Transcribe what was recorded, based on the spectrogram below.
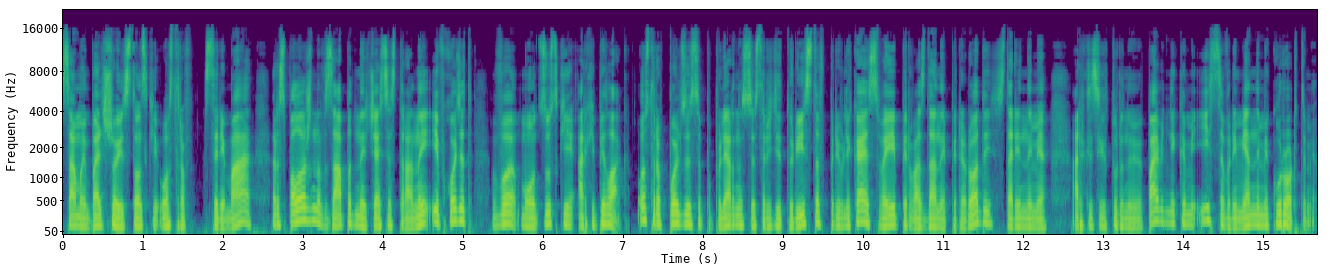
Самый большой эстонский остров Сарима расположен в западной части страны и входит в Моудзузский архипелаг. Остров пользуется популярностью среди туристов, привлекая своей первозданной природой, старинными архитектурными памятниками и современными курортами.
